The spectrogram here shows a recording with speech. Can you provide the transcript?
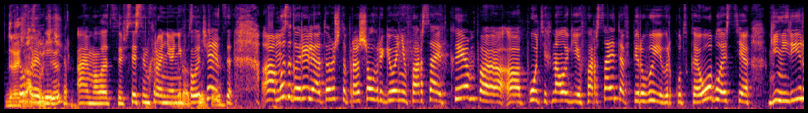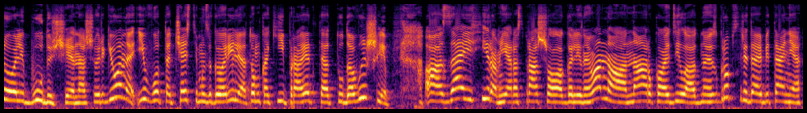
Добрый вечер. Ай, молодцы, все синхроннее у них получается. А, Мы заговорили о том, что прошел в регионе Форсайт Кэмп а, по технологии Форсайта впервые в Иркутской области генерировали будущее нашего региона. И вот отчасти мы заговорили о том, какие проекты оттуда вышли. А, За эфиром я расспрашивала Галину Ивановну, она руководила одной из групп «Среда обитания».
